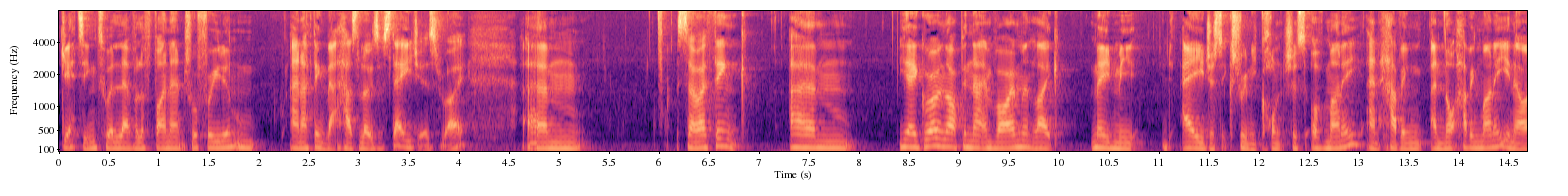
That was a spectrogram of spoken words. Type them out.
getting to a level of financial freedom. And I think that has loads of stages, right? Um, so I think, um, yeah, growing up in that environment like made me a just extremely conscious of money and having and not having money. You know,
